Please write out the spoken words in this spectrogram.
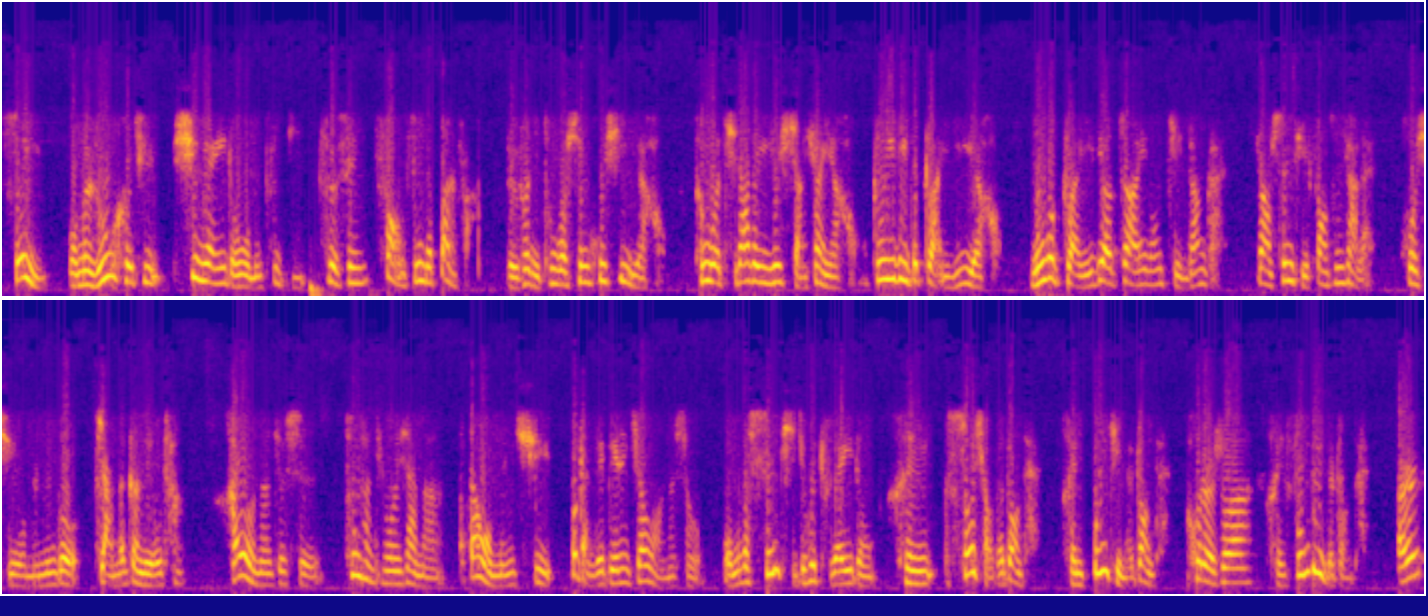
所以，我们如何去训练一种我们自己自身放松的办法？比如说，你通过深呼吸也好。通过其他的一些想象也好，注意力的转移也好，能够转移掉这样一种紧张感，让身体放松下来，或许我们能够讲得更流畅。还有呢，就是通常情况下呢，当我们去不敢跟别人交往的时候，我们的身体就会处在一种很缩小的状态，很绷紧的状态，或者说很封闭的状态。而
